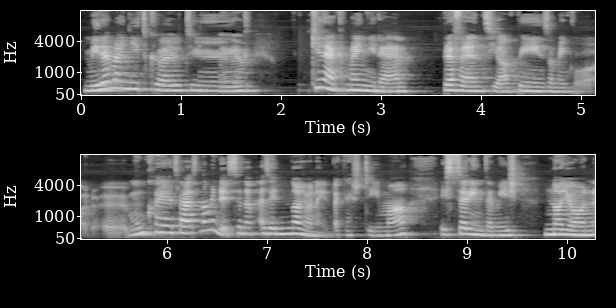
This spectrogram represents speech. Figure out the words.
mire mennyit költünk, Igen. kinek mennyire preferencia a pénz, amikor ö, munkahelyet választ. Na mindegy, szerintem ez egy nagyon érdekes téma, és szerintem is nagyon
